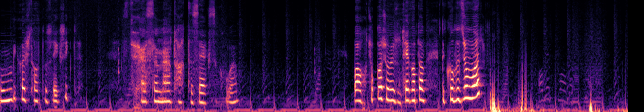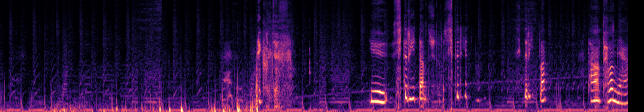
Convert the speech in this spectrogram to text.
Onun birkaç tahtası eksikti. Sen senden tahtası eksik ulan. Bak çok kaç oluyorsun. Tek atan bir kılıcım var. Ne göreceğiz? Yee, siktir git lan dışarı. Siktir git lan. Siktir git lan. Tamam tamam ya.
